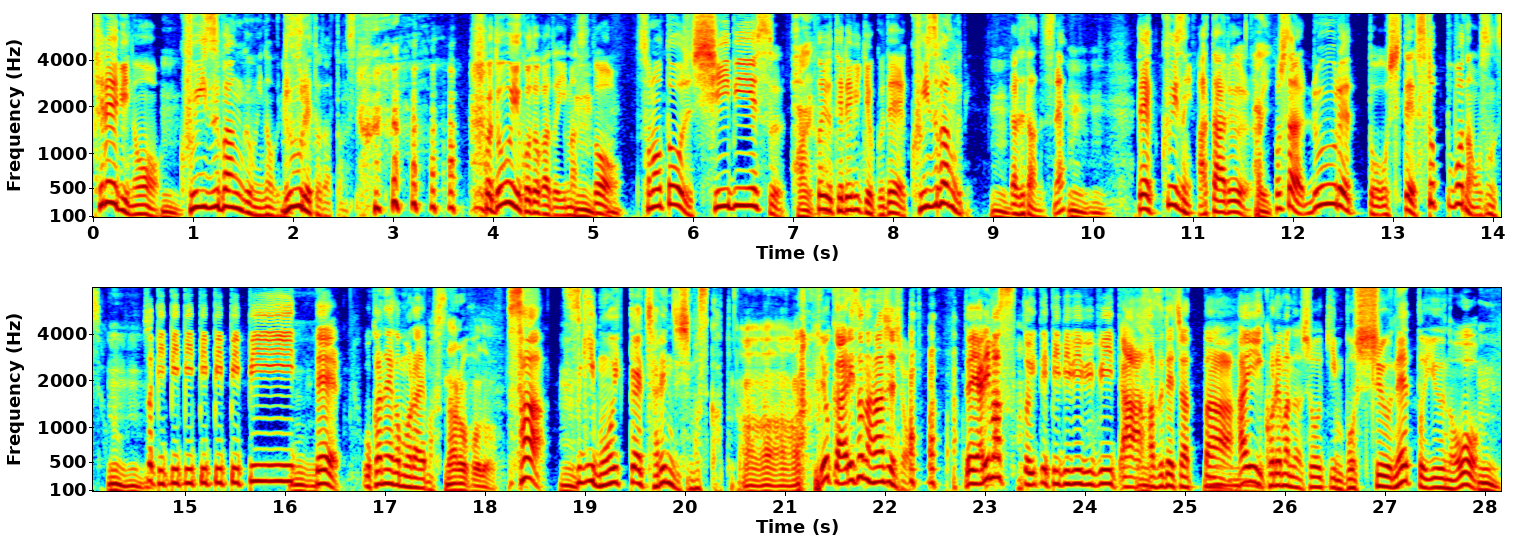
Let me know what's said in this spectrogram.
テレビのうん。クイズ番組のルーレットだったんですよ。これどういうことかと言いますと、うんうんその当時 CBS はいというテレビ局でクイズ番組うんやってたんですね。うんうんでクイズに当たる、はいそしたらルーレットを押してストップボタンを押すんですよ。うんうんそしたらピッピッピッピッピッピッピーってお金がもらえます。なるほどさあ、うん次もう一回チャレンジしますかと。ああよくありそうな話でしょ。でやりますと言ってピピピピピってあー外れちゃった、うんはいこれまでの賞金没収ねというのを、うん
